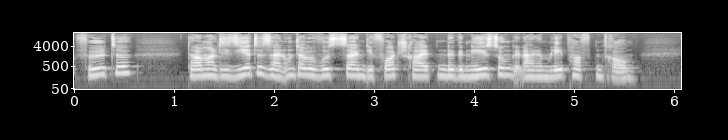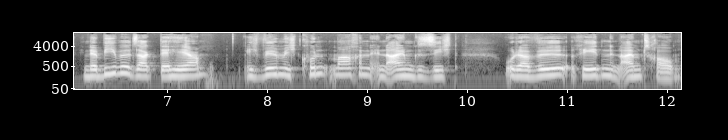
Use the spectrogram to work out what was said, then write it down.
füllte, dramatisierte sein Unterbewusstsein die fortschreitende Genesung in einem lebhaften Traum. In der Bibel sagt der Herr, ich will mich kundmachen in einem Gesicht oder will reden in einem Traum.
